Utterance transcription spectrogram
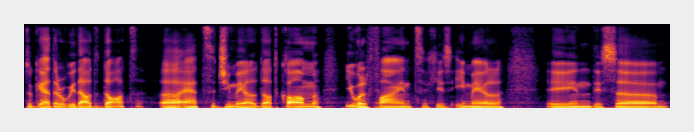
together without dot uh, at gmail.com. You will find his email in this um,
